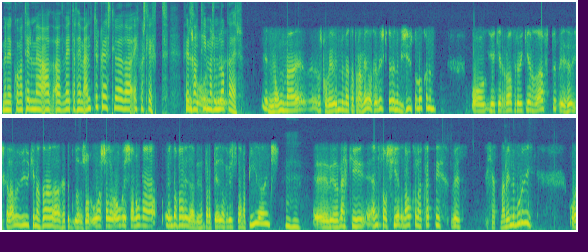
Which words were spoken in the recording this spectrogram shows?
Munið koma til með að, að veita þeim endurgreðslu eða eitthvað slikt fyrir sko, þann tíma sem lokað er? Núna, sko, við unnum þetta bara með okkar viðskiptunum í síðustu lokunum og ég gerir ráð fyrir að við gerum það aftur. Við, ég skal alveg viðkynna það að þetta búið svo rosalega óvisa núna undanfarið að við höfum bara beðið okkur viðskipt þannig að býða þeins mm -hmm. uh, við höfum ekki ennþá séð nákvæmlega hvernig við hérna vinnum úr því. Og,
